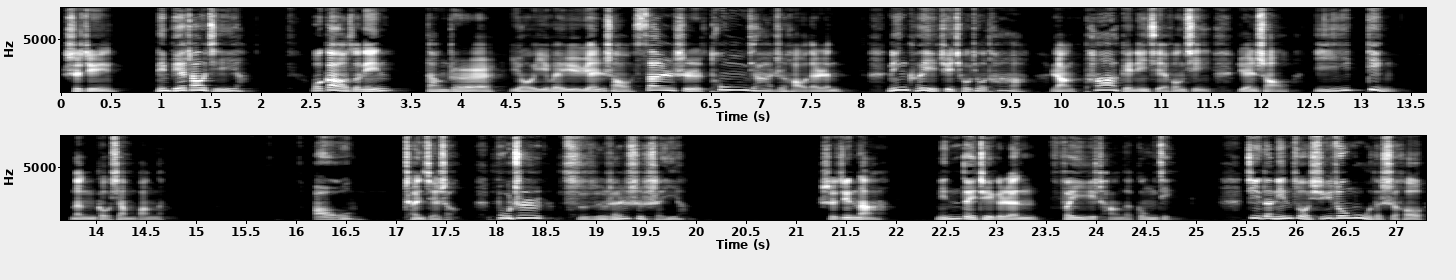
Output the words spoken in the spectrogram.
世君，您别着急呀，我告诉您，当这儿有一位与袁绍三世通家之好的人，您可以去求求他，让他给您写封信，袁绍一定能够相帮啊。哦，陈先生，不知此人是谁呀？世君呐，您对这个人非常的恭敬。记得您做徐州牧的时候，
